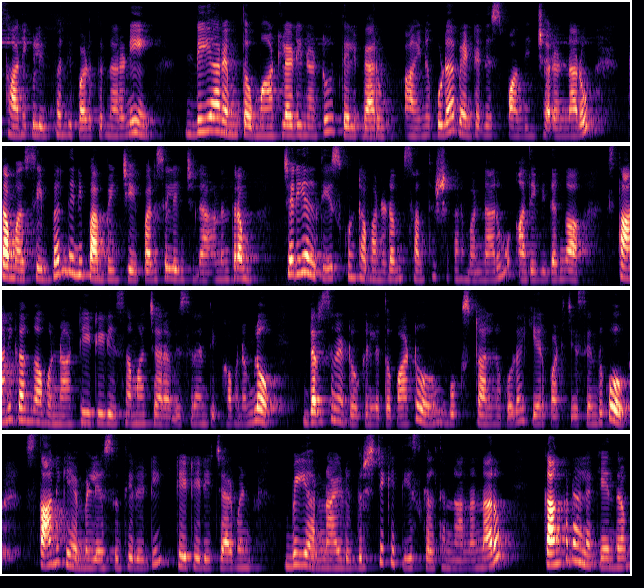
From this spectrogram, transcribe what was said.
స్థానికులు ఇబ్బంది పడుతున్నారని డిఆర్ఎంతో మాట్లాడినట్టు తెలిపారు. ఆయన కూడా వెంటనే స్పందించారన్నారు. తమ సిబ్బందిని పంపించి పరిశీలించిన అనంతరం చర్యలు తీసుకుంటామనడం సంతోషకరమన్నారు. అదేవిధంగా స్థానికంగా ఉన్న టీటీడీ సమాచార విశ్రాంతి భవనంలో దర్శన టోకెన్లతో పాటు బుక్ స్టాల్ను కూడా ఏర్పాటు చేసేందుకు స్థానిక MLA Sudhireddy TTD chairman BR Naidu దృష్టికి తీసుకెళ్తున్నానన్నారు. కంకణాల కేంద్రం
